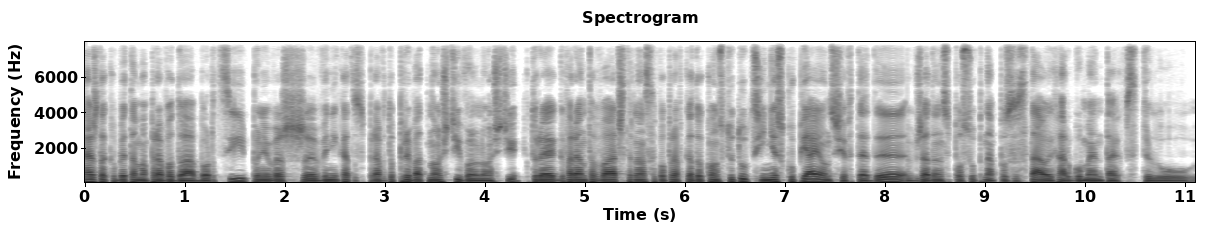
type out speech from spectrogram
każda kobieta ma prawo do aborcji, ponieważ e, wynika to z praw do prywatności i wolności, które gwarantowała 14 poprawka do Konstytucji, nie skupiając się wtedy w żaden sposób na pozostałych argumentach w stylu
